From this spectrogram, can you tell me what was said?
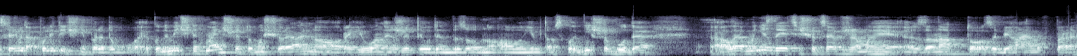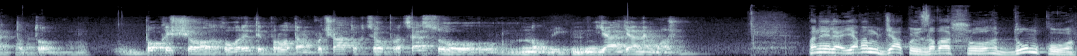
скажімо так, політичні передумови. Економічних менше, тому що реально регіони жити один без одного їм там складніше буде. Але мені здається, що це вже ми занадто забігаємо вперед. Тобто, поки що говорити про там початок цього процесу, ну я, я не можу. Пане Ілля, я вам дякую за вашу думку.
